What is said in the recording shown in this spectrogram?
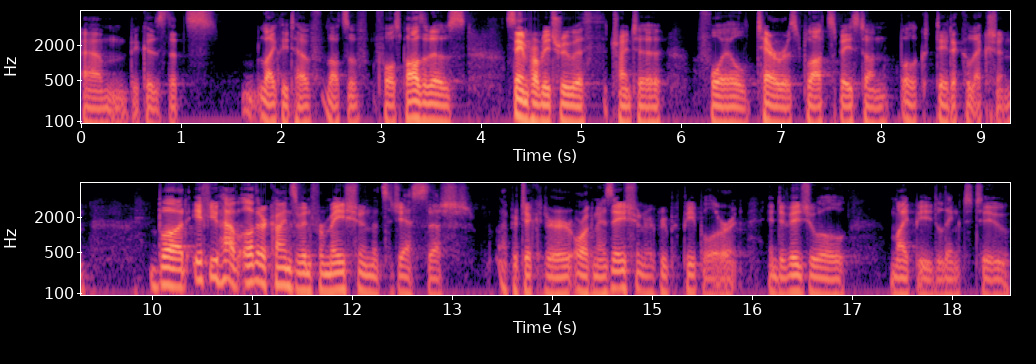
um, because that's likely to have lots of false positives. Same probably true with trying to foil terrorist plots based on bulk data collection. But if you have other kinds of information that suggests that a particular organization or group of people or individual might be linked to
